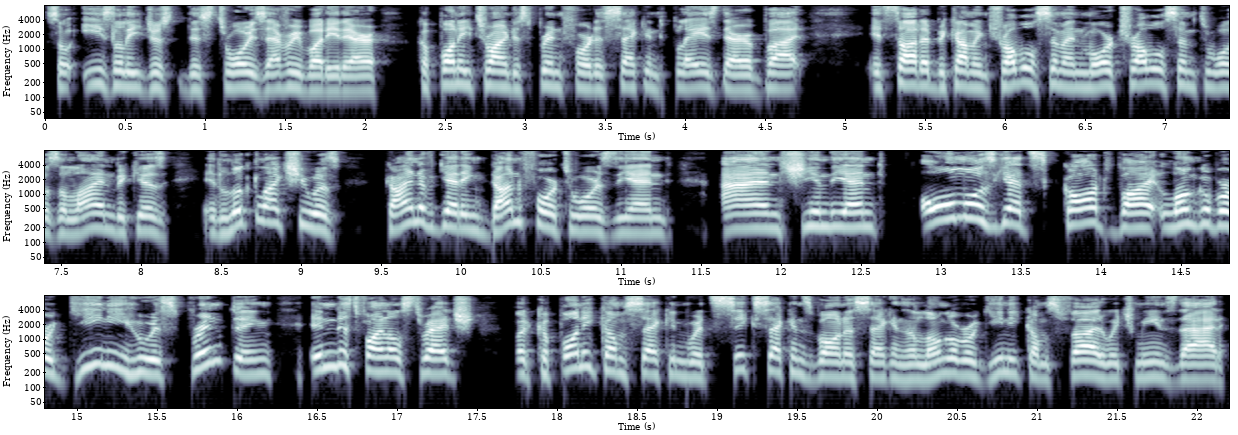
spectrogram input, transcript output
so easily just destroys everybody there. Copponi trying to sprint for the second place there, but it started becoming troublesome and more troublesome towards the line because it looked like she was kind of getting done for towards the end. And she, in the end, almost gets caught by Longo Borghini, who is sprinting in this final stretch. But Copponi comes second with six seconds bonus seconds, and Longo Borghini comes third, which means that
